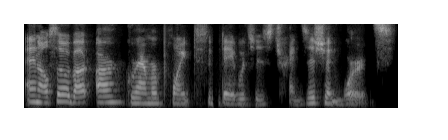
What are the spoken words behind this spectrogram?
and also about our grammar point today, which is transition words.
